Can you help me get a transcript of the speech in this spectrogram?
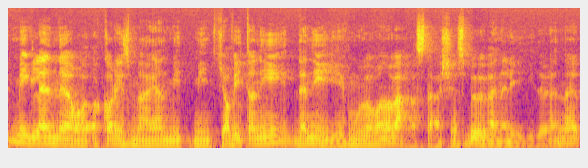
még lenne a, karizmáján mit, mint javítani, de négy év múlva van a választás, ez bőven elég idő lenne.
